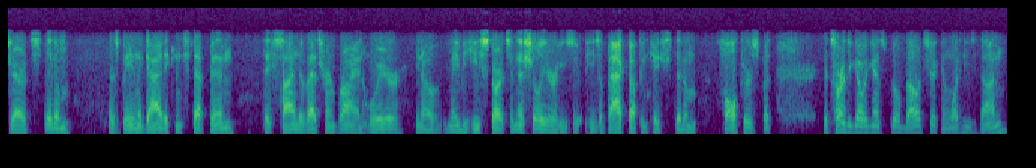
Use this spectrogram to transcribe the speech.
Jarrett Stidham, as being the guy that can step in. They signed the veteran Brian Hoyer. You know, maybe he starts initially, or he's a, he's a backup in case Stidham falters. But it's hard to go against Bill Belichick and what he's done.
